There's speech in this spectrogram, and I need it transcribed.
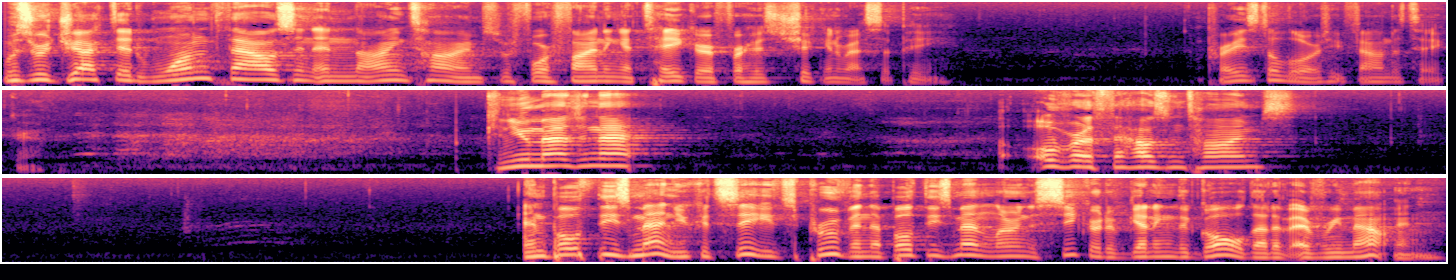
was rejected 1,009 times before finding a taker for his chicken recipe. Praise the Lord, he found a taker. Can you imagine that? Over a thousand times? And both these men, you could see, it's proven that both these men learned the secret of getting the gold out of every mountain.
